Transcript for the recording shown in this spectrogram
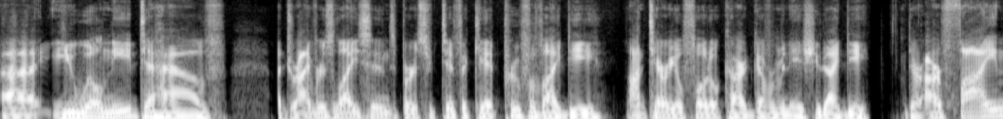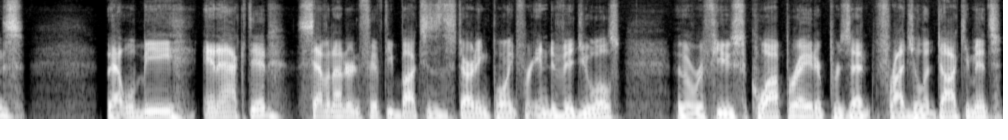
Uh, you will need to have a driver's license, birth certificate, proof of ID, Ontario photo card, government issued ID. There are fines that will be enacted. 750 bucks is the starting point for individuals who refuse to cooperate or present fraudulent documents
